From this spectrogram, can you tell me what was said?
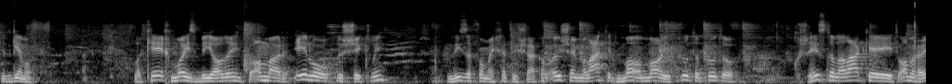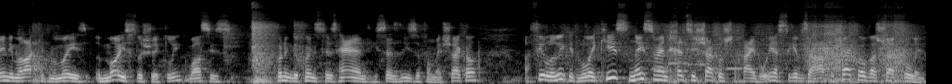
Yud Gimel. Lakeich Meis Biyadei, V'amar Elo L'Shikli, and these are for my Chetzi Shekel. Oishay Malakit Ma'amai, Pruta Pruto. Kshehiskel Malakit, Amar Haini Malakit Meis L'Shikli. Whilst he's putting the coins to his hand, he says, these are for my shekel. Afil Likit V'lei Kis, Neisamen Chetzi Shekel Shechaybo. He has to give half a shekel, V'ashar Chulim.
